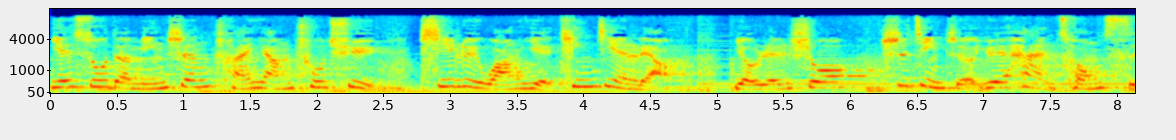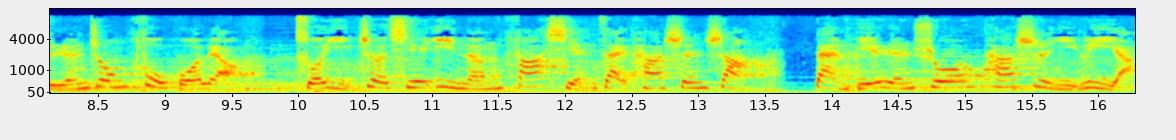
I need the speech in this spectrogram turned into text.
耶稣的名声传扬出去，希律王也听见了。有人说，施浸者约翰从死人中复活了，所以这些异能发显在他身上。但别人说他是以利亚，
